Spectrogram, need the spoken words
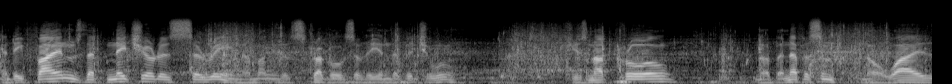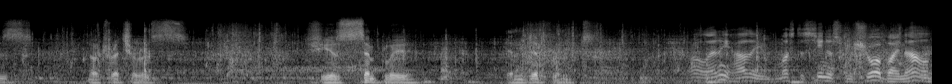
And he finds that nature is serene among the struggles of the individual. She's not cruel, nor beneficent, nor wise, nor treacherous. She is simply indifferent. Well, anyhow, they must have seen us from shore by now.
